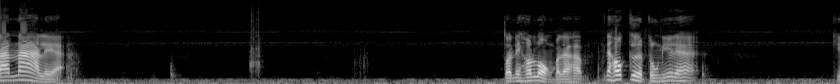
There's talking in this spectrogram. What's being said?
ด้านหน้าเลยอะตอนนี้เขาหลงไปแล้วครับนี่เขาเกิดตรงนี้เลยฮะ โอเค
